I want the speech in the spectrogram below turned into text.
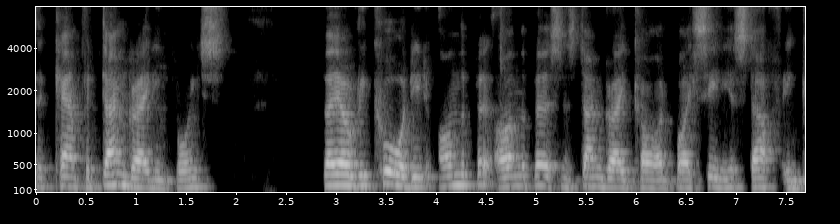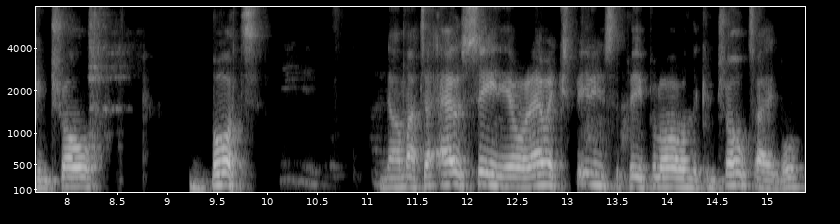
account for downgrading points, they are recorded on the, on the person's downgrade card by senior staff in control. But no matter how senior or how experienced the people are on the control table,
